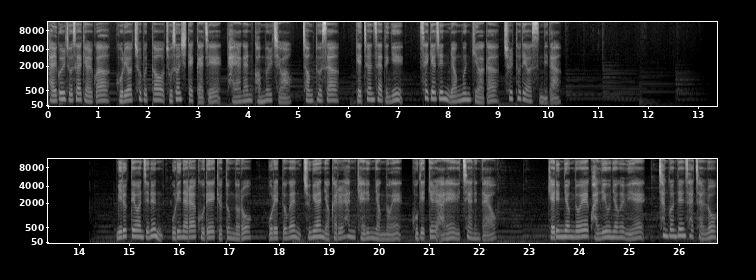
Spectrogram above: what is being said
발굴 조사 결과 고려 초부터 조선시대까지의 다양한 건물 지어 정토사, 개천사 등이 새겨진 명문 기와가 출토되었습니다. 미륵대원지는 우리나라 고대 교통로로 오랫동안 중요한 역할을 한 계림역로의 고갯길 아래에 위치하는데요. 계림역로의 관리 운영을 위해 창건된 사찰로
